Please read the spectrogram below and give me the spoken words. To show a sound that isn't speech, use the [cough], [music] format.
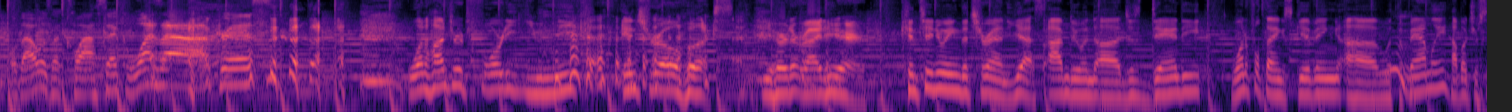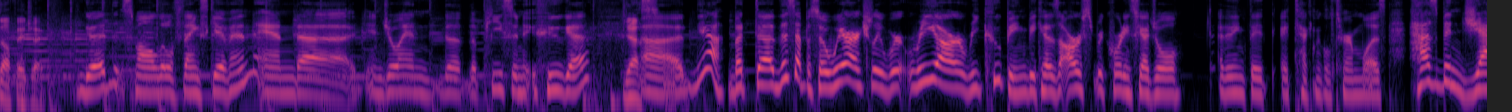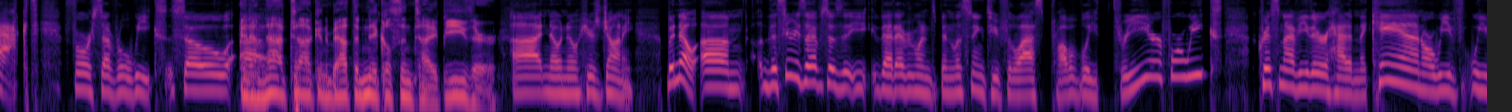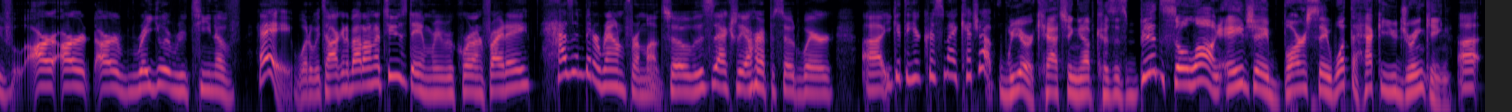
Well, that was a classic. What's up, Chris? [laughs] 140 unique intro hooks. You heard it right here. Continuing the trend. Yes, I'm doing uh, just dandy, wonderful Thanksgiving uh, with Hmm. the family. How about yourself, AJ? Good. Small little Thanksgiving and uh, enjoying the, the peace and hygge. Yes. Uh, yeah, but uh, this episode we are actually we're, we are recouping because our recording schedule. I think the a technical term was has been jacked for several weeks. So and uh, I'm not talking about the Nicholson type either. uh, no, no, here's Johnny. But no, um, the series of episodes that, you, that everyone's been listening to for the last probably three or four weeks, Chris and I have either had in the can or we've we've our our our regular routine of hey, what are we talking about on a Tuesday and we record on Friday hasn't been around for a month. So this is actually our episode where uh, you get to hear Chris and I catch up. We are catching up because it's been so long. AJ Barce, what the heck are you drinking? Uh,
